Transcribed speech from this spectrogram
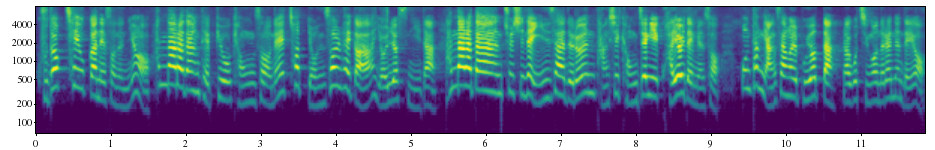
구덕체육관에서는요 한나라당 대표 경선의 첫 연설회가 열렸습니다. 한나라당 출신의 인사들은 당시 경쟁이 과열되면서 혼탁 양상을 보였다라고 증언을 했는데요.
